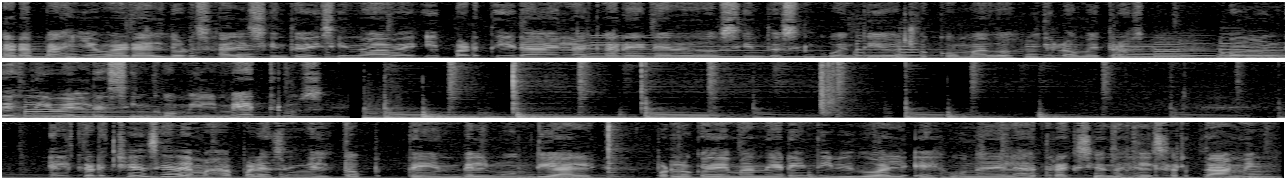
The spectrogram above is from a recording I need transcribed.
Carapaz llevará el dorsal 119 y partirá en la carrera de 258,2 kilómetros con un desnivel de 5.000 metros. Carchense además aparece en el top 10 del mundial, por lo que de manera individual es una de las atracciones del certamen.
